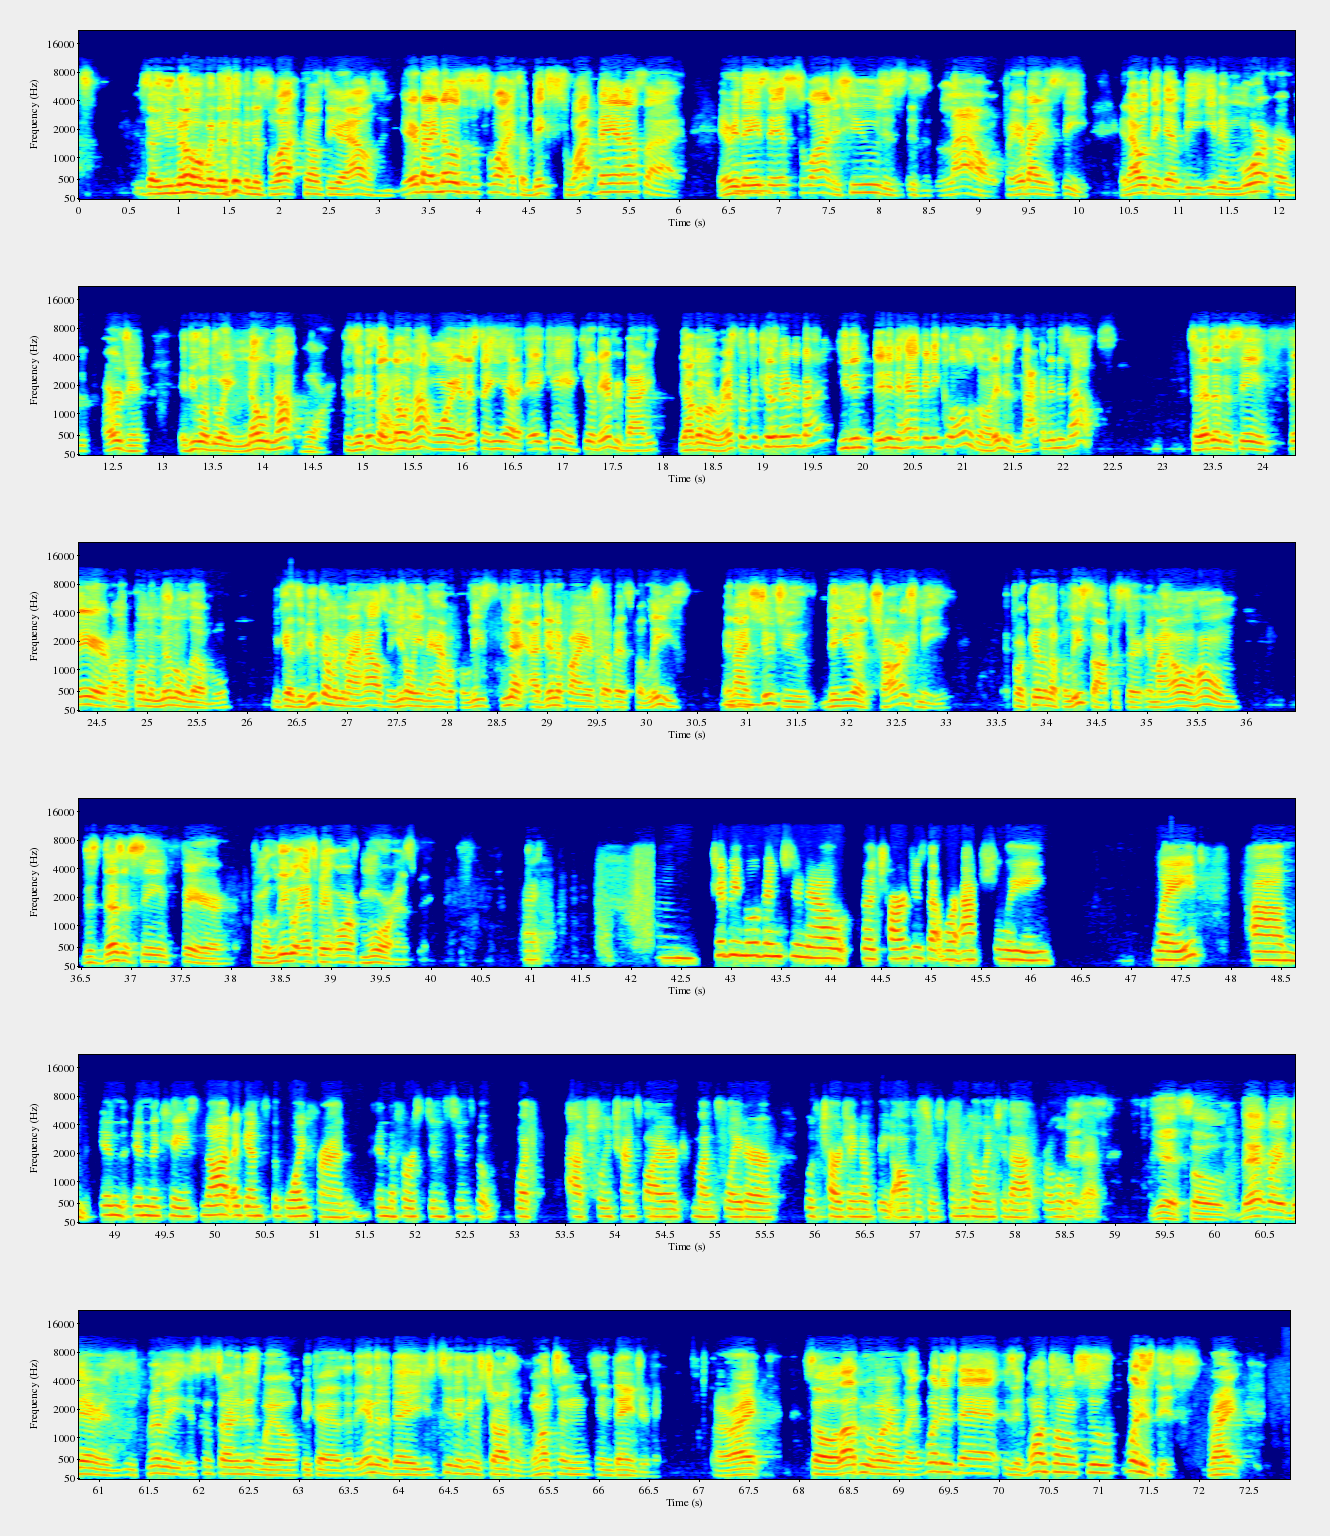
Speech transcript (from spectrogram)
so you know when the when the SWAT comes to your house, everybody knows it's a SWAT. It's a big SWAT van outside. Everything Mhm. says SWAT. It's huge. It's, it's loud for everybody to see. And I would think that'd be even more ur- urgent if you're gonna do a no knock warrant. Because if it's a Right. no knock warrant, and let's say he had an AK and killed everybody, y'all gonna arrest him for killing everybody? He didn't. They didn't have any clothes on. They just knocking in his house. So that doesn't seem fair on a fundamental level. Because if you come into my house and you don't even have a police, you're not identifying yourself as police, and I Mhm. shoot you, then you're gonna charge me for killing a police officer in my own home. This doesn't seem fair from a legal aspect or a moral aspect. Right. Um, could we move into now the charges that were actually laid um, in in the case, not against the boyfriend in the first instance, but what actually transpired months later with charging of the officers? Can we go into that for a little bit? Yes. Yes, so that right there is, is really is concerning as well because at the end of the day, you see that he was charged with wanton endangerment. All right. So a lot of people wonder, like, what is that? Is it wonton soup? What is this? Right?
